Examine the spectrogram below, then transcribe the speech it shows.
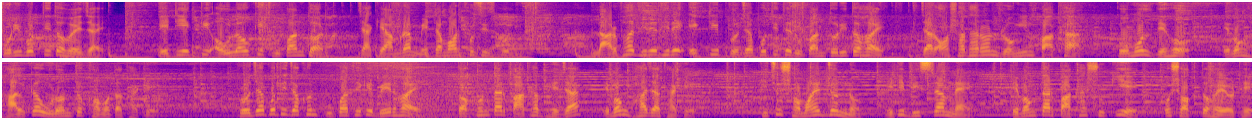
পরিবর্তিত হয়ে যায়। এটি একটি অলৌকিক রূপান্তর, যাকে আমরা মেটামরফোসিস বলি। লার্ভা ধীরে ধীরে একটি প্রজাপতিতে রূপান্তরিত হয়, যার অসাধারণ রঙিন পাখা, কোমল দেহ এবং হালকা উড়ন্ত ক্ষমতা থাকে। প্রজাপতি যখন পুপা থেকে বের হয়, তখন তার পাখা ভেজা এবং ভাজা থাকে। কিছু সময়ের জন্য এটি বিশ্রাম নেয় এবং তার পাখা শুকিয়ে ও শক্ত হয়ে ওঠে।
